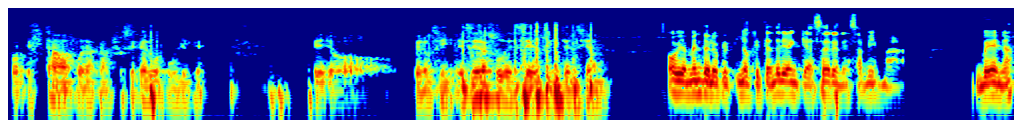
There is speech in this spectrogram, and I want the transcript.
porque estaba por acá. Yo sé que algo publiqué. Pero, pero sí, ese era su deseo, su intención. Obviamente lo que, lo que tendrían que hacer en esa misma vena,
